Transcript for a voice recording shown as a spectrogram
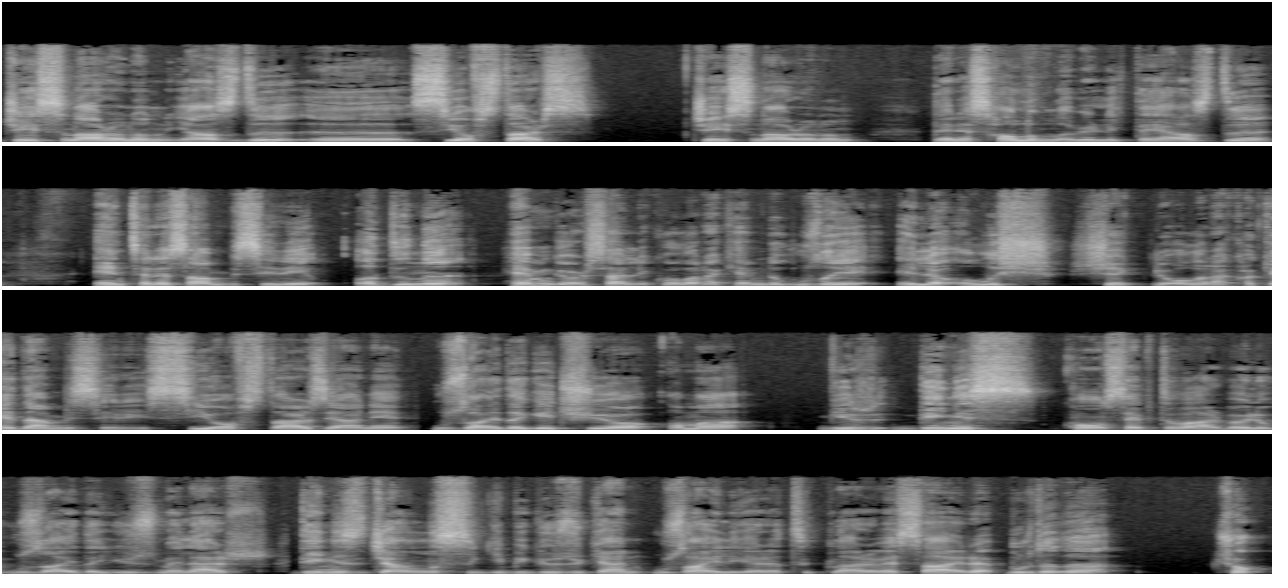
Jason Aaron'un yazdığı e, Sea of Stars. Jason Aaron'un Dennis Hallum'la birlikte yazdığı enteresan bir seri. Adını hem görsellik olarak hem de uzayı ele alış şekli olarak hak eden bir seri. Sea of Stars yani uzayda geçiyor ama bir deniz konsepti var. Böyle uzayda yüzmeler, deniz canlısı gibi gözüken uzaylı yaratıklar vesaire. Burada da çok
